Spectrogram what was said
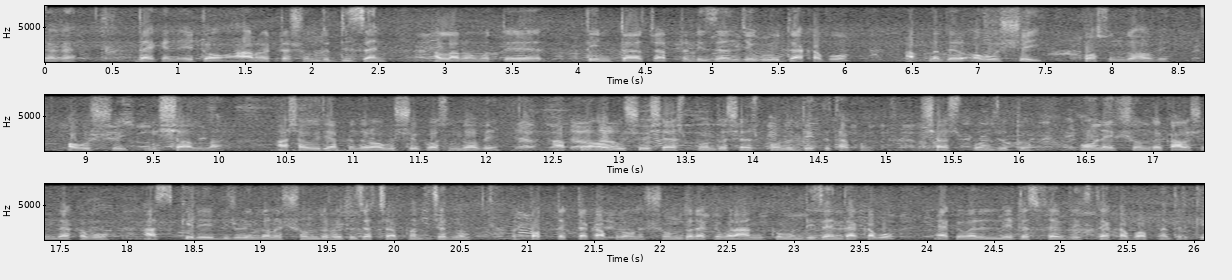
জায়গায়। দেখেন এটা আরও একটা সুন্দর ডিজাইন আল্লাহর রহমতে তিনটা, চারটা ডিজাইন যেগুলো দেখাবো, আপনাদের অবশ্যই পছন্দ হবে। অবশ্যই, ইনশাআল্লাহ। আশা করি আপনাদের অবশ্যই পছন্দ হবে। আপনারা অবশ্যই শেষ পর্যন্ত শেষ পর্যন্ত দেখতে থাকুন। শেষ পর্যন্ত। অনেক সুন্দর কালেকশন দেখাবো। আজকের এই ভিডিও কিন্তু অনেক সুন্দর হতে যাচ্ছে আপনাদের জন্য। প্রত্যেকটা কাপড় অনেক সুন্দর, একেবারে আনকমন ডিজাইন দেখাবো। একেবারে লেটেস্ট ফ্যাব্রিক্স দেখাবো আপনাদেরকে।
